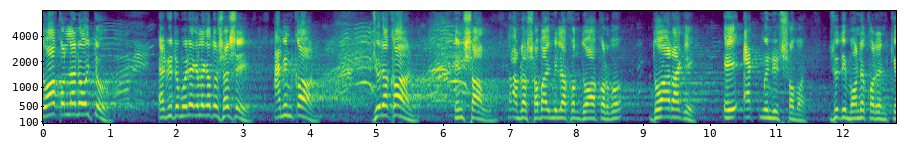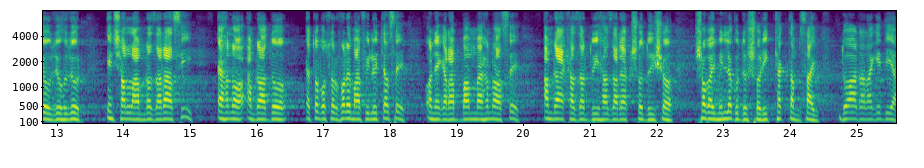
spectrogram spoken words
দোয়া করলেন ওই তো। এর মরে গেলে তো শেষে? আমিন কন? জোরে কন? ইনশাল্লাহ আমরা সবাই মিলে এখন দোয়া করব। দোয়ার আগে এই এক মিনিট সময়। যদি মনে করেন কেউ যে, হুজুর ইনশাল্লাহ আমরা যারা আছি এখনও আমরা তো এত বছর পরে মাহফিল হইতেছে অনেক আব্বা আম্মা এখনও আছে আমরা এক হাজার, দুই হাজার, একশো, দুইশো সবাই মিলে কিন্তু শরিক থাকতাম, চাই দোয়াটার আগে দিয়া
